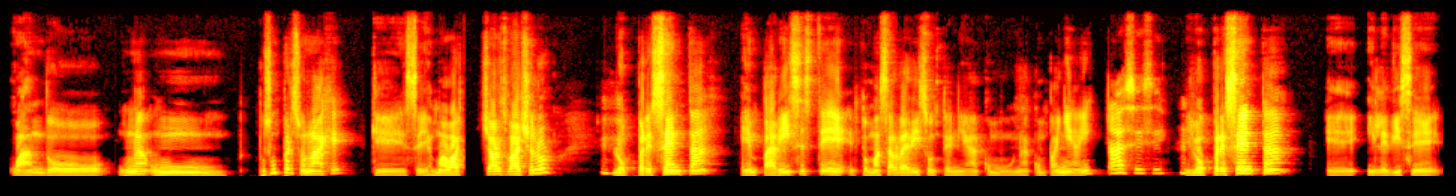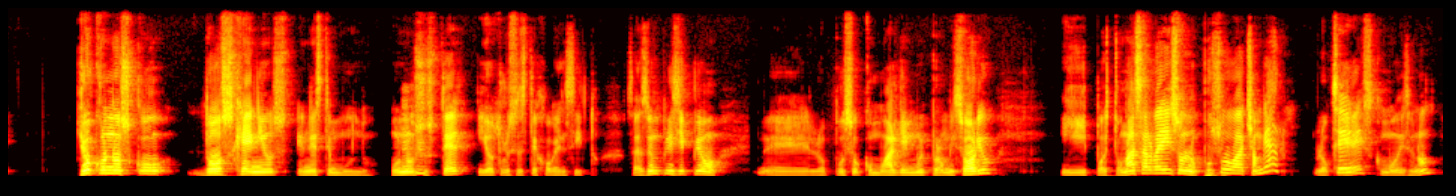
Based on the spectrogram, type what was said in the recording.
cuando una, un, pues un personaje que se llamaba Charles Bachelor, lo presenta en París, este Tomás Alva Edison tenía como una compañía ahí. Ah, sí, sí. Y lo presenta eh, y le dice, yo conozco dos genios en este mundo. Uno es usted y otro es este jovencito. O sea, desde un principio eh, lo puso como alguien muy promisorio y pues Tomás Alva Edison lo puso a chambear, lo que es, como dice, ¿no?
